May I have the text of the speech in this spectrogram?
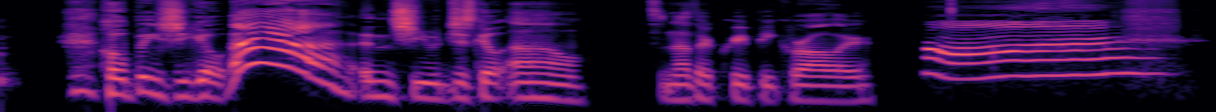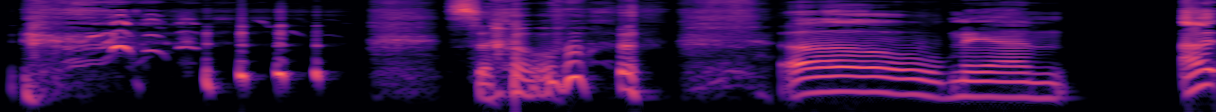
hoping she'd go ah, and she would just go, oh, it's another creepy crawler. Aww. So, oh man, I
